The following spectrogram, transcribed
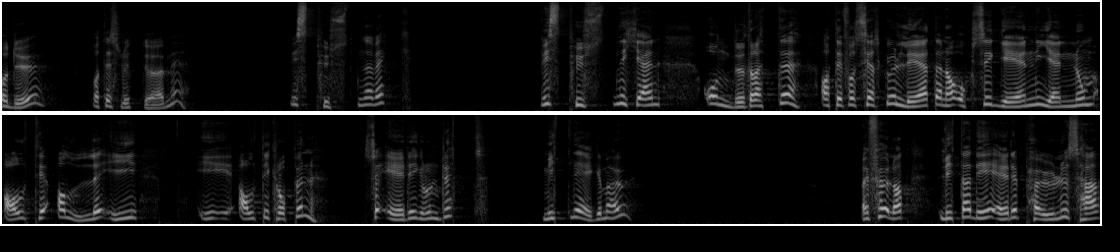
å dø, og til slutt dør vi. Hvis pusten er vekk. Hvis pusten ikke er en åndedrette, at det får sirkulert denne oksygenen gjennom alt til alle i, i, alt i kroppen, så er det i grunnen dødt. Mitt legeme òg. Og jeg føler at Litt av det er det Paulus her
